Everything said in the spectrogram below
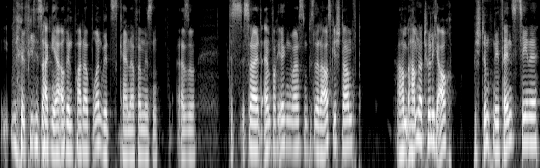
viele sagen ja auch in Paderborn wird es keiner vermissen. Also das ist halt einfach irgendwas ein bisschen rausgestampft. Haben, haben natürlich auch bestimmt eine Fanszene,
